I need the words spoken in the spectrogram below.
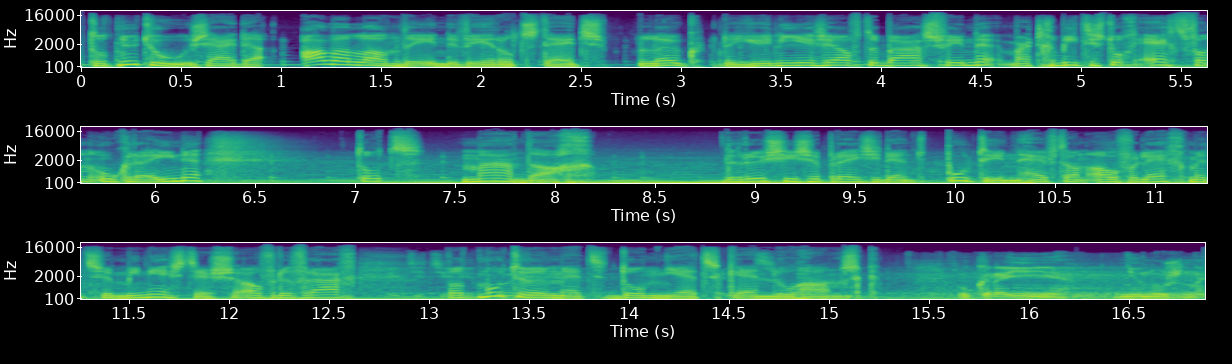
Tot nu toe zeiden alle landen in de wereld steeds: leuk dat jullie jezelf de baas vinden, maar het gebied is toch echt van Oekraïne. Tot maandag. De Russische president Poetin heeft dan overleg met zijn ministers over de vraag: wat moeten we met Donetsk en Luhansk? Oekraïne не нужны.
